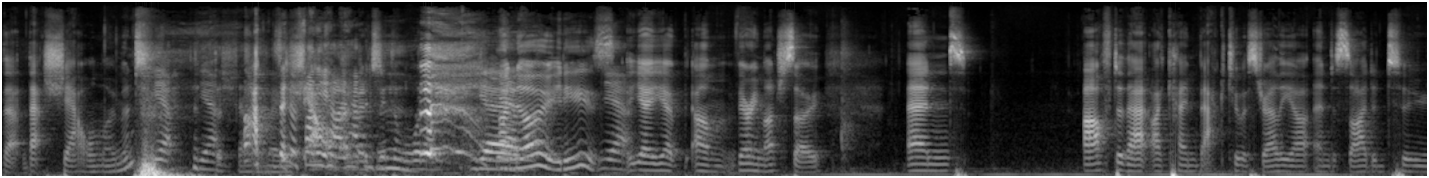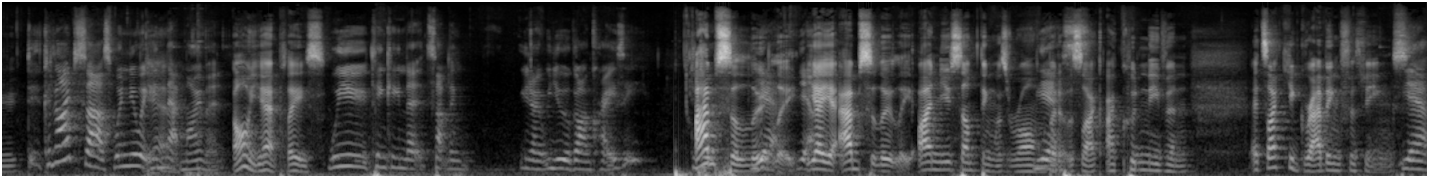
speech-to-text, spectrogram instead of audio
that that shower moment. Yeah. Yeah. the shower It's moment. funny how it happens with the water. Yeah. I know it is. Yeah. yeah, yeah, um, very much so. And after that, I came back to Australia and decided to. Can I just ask, when you were Yeah. in that moment, Oh yeah, please. were you thinking that something, you know, you were going crazy? you- Absolutely. Yeah, Yeah, yeah. yeah, absolutely. I knew something was wrong, but it was like I couldn't even. It's like you're grabbing for things. Yeah.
